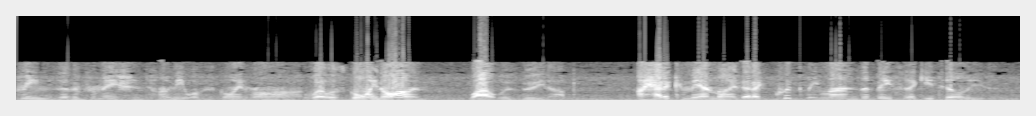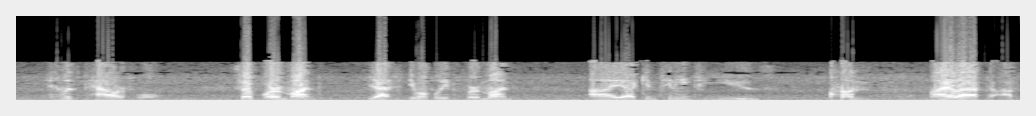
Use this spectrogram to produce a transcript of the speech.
screens of information telling me what was going wrong, what was going on while it was booting up. I had a command line that I quickly learned the basic utilities and it was powerful. So for a month, yes, you won't believe it, for a month, I uh, continued to use on my laptop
